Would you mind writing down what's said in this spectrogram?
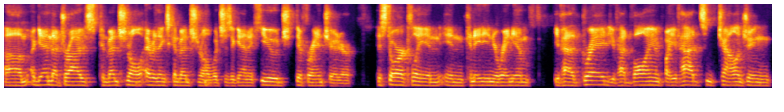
Um, again, that drives conventional, everything's conventional, which is again a huge differentiator. Historically, in, in Canadian uranium, you've had grade, you've had volume, but you've had some challenging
